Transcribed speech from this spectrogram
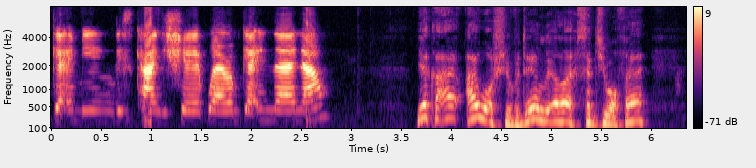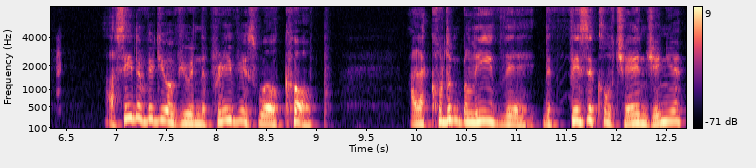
getting me in this kind of shape where I'm getting there now. Yeah, I, I watched you the other day, like I said to you off air. I seen a video of you in the previous World Cup and I couldn't believe the the physical change in you,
